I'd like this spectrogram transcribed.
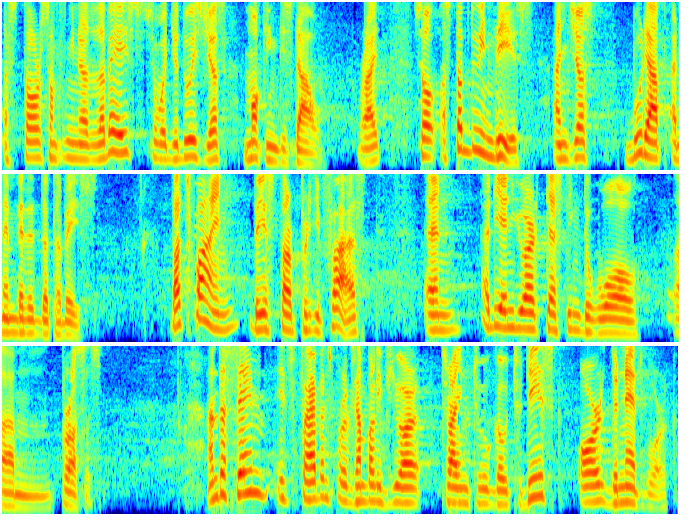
uh, store something in a database. So what you do is just mocking this DAO, right? So uh, stop doing this and just boot up an embedded database. That's fine. They start pretty fast. and at the end, you are testing the whole um, process. And the same is happens, for example, if you are trying to go to disk or the network.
